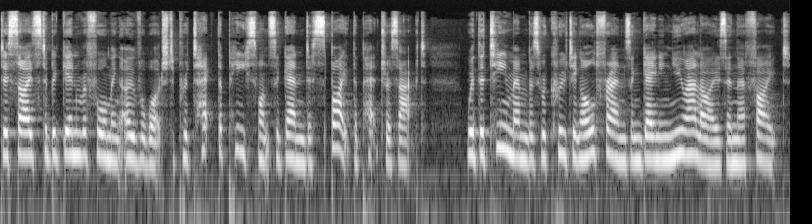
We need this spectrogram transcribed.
decides to begin reforming Overwatch to protect the peace once again despite the Petras Act, with the team members recruiting old friends and gaining new allies in their fight.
